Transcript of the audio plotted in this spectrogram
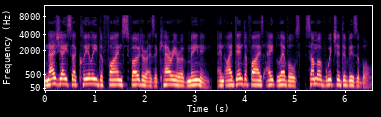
Nagesha clearly defines Sphota as a carrier of meaning, and identifies eight levels, some of which are divisible.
